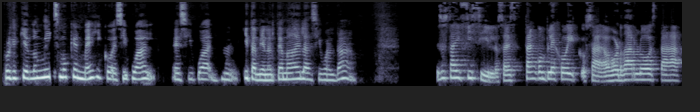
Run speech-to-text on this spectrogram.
porque aquí es lo mismo que en México, es igual es igual. Y también el tema de la desigualdad. Eso está difícil, o sea, es tan complejo y, o sea, abordarlo está,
